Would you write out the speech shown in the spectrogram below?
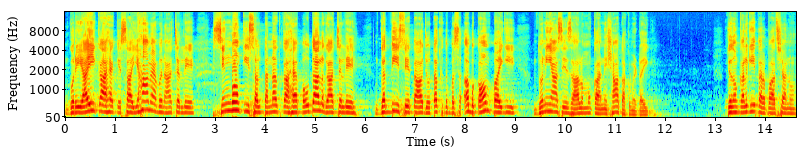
गुरियाई का है किस्सा यहाँ में बना चले सिंगों की सल्तनत का है पौधा लगा चले गद्दी से ताजो तख्त बस अब कौम पाएगी दुनिया से ਜ਼ਾਲਮੋं का निशान तक मिटाएगी ਜਦੋਂ ਕਲਗੀਧਰ ਪਾਤਸ਼ਾਹ ਨੂੰ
